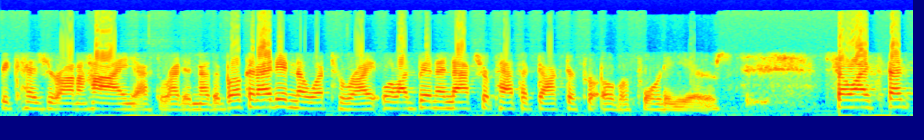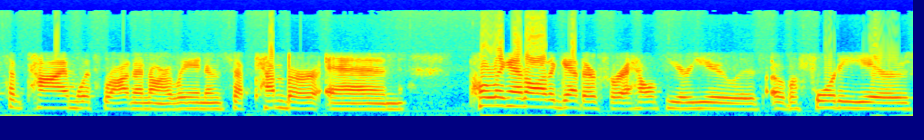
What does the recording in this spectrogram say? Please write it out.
because you're on a high and you have to write another book. And I didn't know what to write. Well, I've been a naturopathic doctor for over 40 years. So I spent some time with Ron and Arlene in September and pulling it all together for a healthier you is over 40 years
